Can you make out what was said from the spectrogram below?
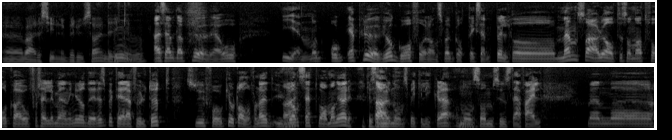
uh, være synlig berusa eller ikke. Mm. Altså, der prøver jeg jo igjen å og Jeg prøver jo å gå foran som et godt eksempel. Så, men så er det jo alltid sånn at folk har jo forskjellige meninger, og det respekterer jeg fullt ut. Så du får jo ikke gjort alle fornøyd. Uansett hva man gjør, så er det noen som ikke liker det, og noen som syns det er feil. Men uh,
